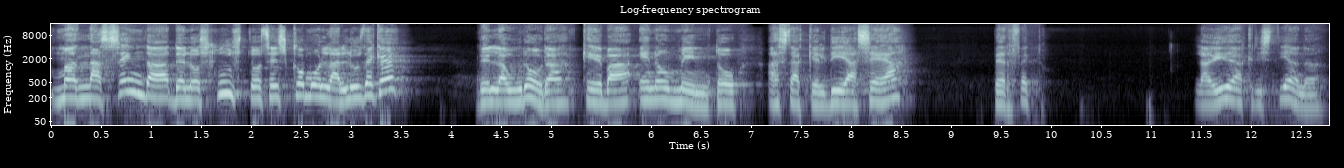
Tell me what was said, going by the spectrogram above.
Mas la senda de los justos es como la luz de qué? De la aurora que va en aumento hasta que el día sea perfecto. La vida cristiana,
